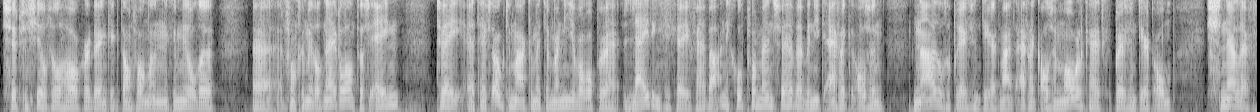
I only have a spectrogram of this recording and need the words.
substantieel veel hoger, denk ik, dan van een gemiddelde, eh, van gemiddeld Nederland. Dat is één. Twee, het heeft ook te maken met de manier waarop we leiding gegeven hebben aan die groep van mensen. We hebben niet eigenlijk als een nadeel gepresenteerd, maar het eigenlijk als een mogelijkheid gepresenteerd om sneller,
